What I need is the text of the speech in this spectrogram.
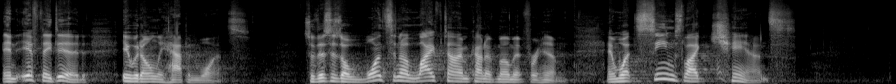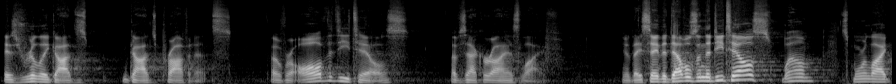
and if they did, it would only happen once. So this is a once in a lifetime kind of moment for him. And what seems like chance is really God's, God's providence over all the details of Zechariah's life. You know, they say the devil's in the details. Well, it's more like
